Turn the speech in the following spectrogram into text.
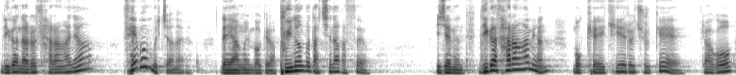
네가 나를 사랑하냐? 세 번 묻잖아요. 내 양을 먹여라. 부인한 거 다 지나갔어요. 이제는 네가 사랑하면 목회의 기회를 줄게 라고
